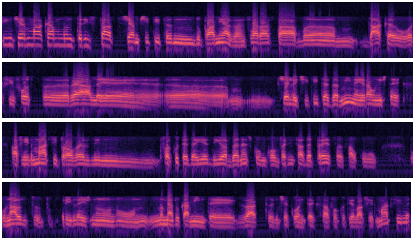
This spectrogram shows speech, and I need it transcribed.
sincer m-a cam întristat ce am citit în după amiază. În seara asta, dacă or fi fost uh, reale uh, cele citite de mine, erau niște afirmații probabil din, făcute de Edi Iordănescu în conferința de presă sau cu un alt prilej, nu, nu, nu mi-aduc aminte exact în ce context a făcut el afirmațiile.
